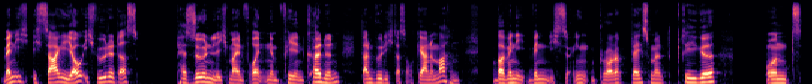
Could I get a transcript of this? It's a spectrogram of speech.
Wenn ich, ich sage, yo, ich würde das persönlich meinen Freunden empfehlen können, dann würde ich das auch gerne machen. Aber wenn ich, wenn ich so irgendein Product Placement kriege und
